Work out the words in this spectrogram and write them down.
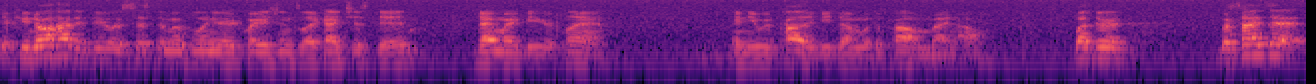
If you know how to do a system of linear equations like I just did, that might be your plan. And you would probably be done with the problem by now. But there, besides that,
